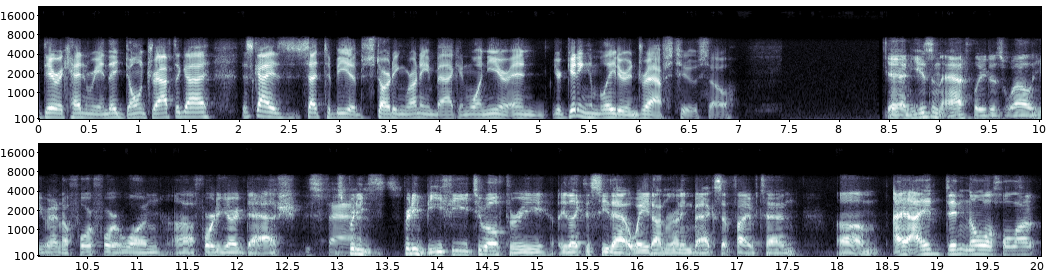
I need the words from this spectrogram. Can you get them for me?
Derrick Henry and they don't draft a guy, this guy is set to be a starting running back in one year, and you're getting him later in drafts too. So yeah, and he's an athlete as well. He ran a 4.41 uh, 40 yard dash. He's fast. He's pretty pretty beefy, 203. You like to see that weight on running backs at 5'10. Um, I, I didn't know a whole lot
